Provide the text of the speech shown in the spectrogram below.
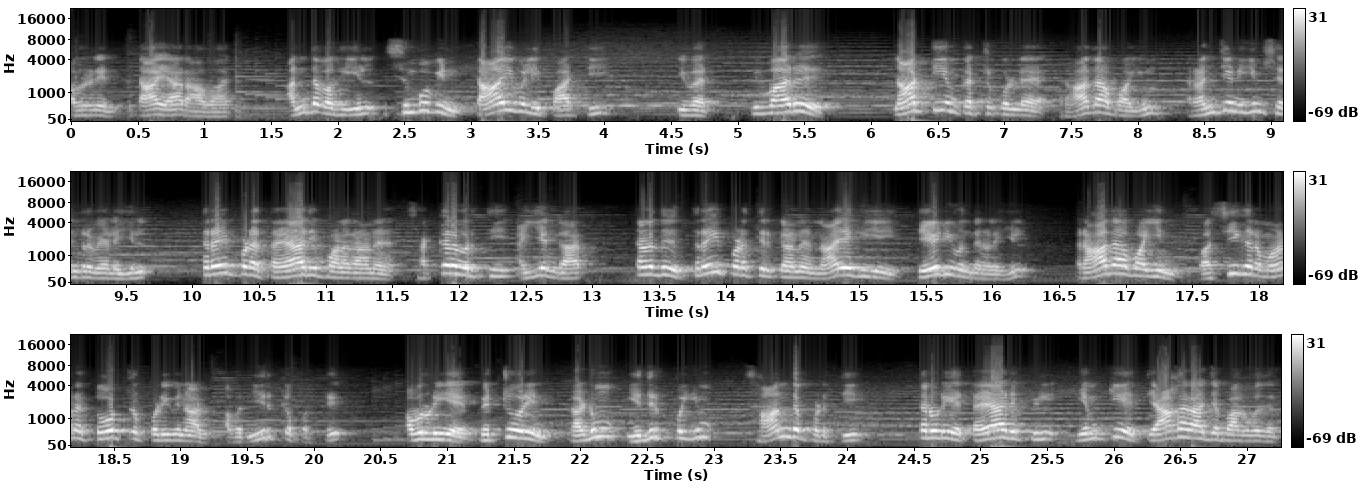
அவர்களின் தாயார் ஆவார். அந்த வகையில் சிம்புவின் தாய் வழி பாட்டி இவர். இவ்வாறு நாட்டியம் கற்றுக்கொள்ள ராதாபாயும் ரஞ்சனியும் சென்ற வேளையில் திரைப்பட தயாரிப்பாளரான சக்கரவர்த்தி ஐயங்கார் தனது திரைப்படத்திற்கான நாயகியை தேடி வந்த நிலையில் ராதாபாயின் வசீகரமான தோற்ற பொழிவினால் அவர் ஈர்க்கப்பட்டு அவருடைய பெற்றோரின் கடும் எதிர்ப்பையும் சாந்தப்படுத்தி தன்னுடைய தயாரிப்பில் எம் கே தியாகராஜ பாகவதர்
